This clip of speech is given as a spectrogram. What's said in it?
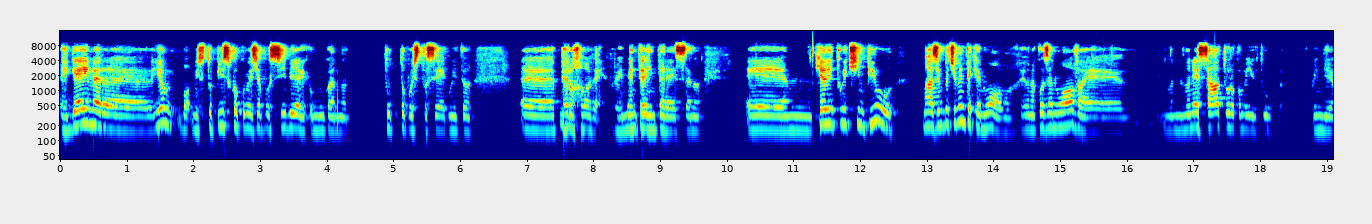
i gamer, io boh, mi stupisco come sia possibile che comunque hanno tutto questo seguito eh, però mm. vabbè, probabilmente interessano. Eh, chi ha di Twitch in più, ma semplicemente che è nuovo, è una cosa nuova e non è saturo come YouTube, quindi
